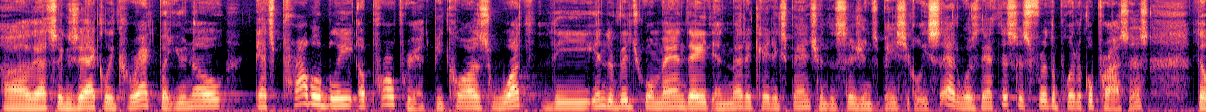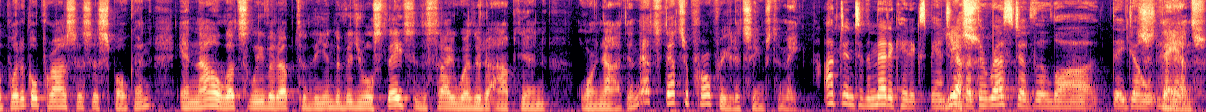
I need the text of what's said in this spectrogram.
Uh, that's exactly correct, but you know, that's probably appropriate because what the individual mandate and Medicaid expansion decisions basically said was that this is for the political process. The political process is spoken, and now let's leave it up to the individual states to decide whether to opt in or not. And that's, that's appropriate, it seems to me. Opt into the Medicaid expansion, Yes. but the rest of the law, they don't. have. Stands.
